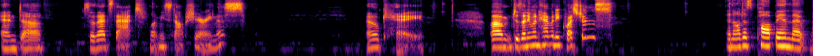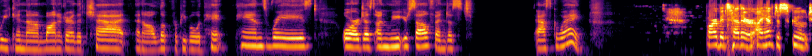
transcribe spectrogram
And uh, so that's that. Let me stop sharing this. Okay. Um, does anyone have any questions? And I'll just pop in that we can uh, monitor the chat and I'll look for people with ha hands raised or just unmute yourself and just ask away. Barb, it's Heather. I have to scoot.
